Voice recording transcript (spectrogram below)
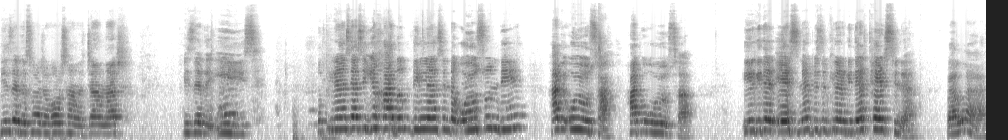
Bizler de soracak olursanız canlar. Bizler de iyiyiz. Bu prensesi yıkadım dinlensin de uyusun diye. Habi uyusa. Habi uyusa. İl gider ersine bizimkiler gider tersine. Vallahi.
